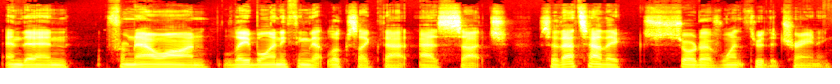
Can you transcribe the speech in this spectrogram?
and then from now on label anything that looks like that as such. So that's how they sort of went through the training.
